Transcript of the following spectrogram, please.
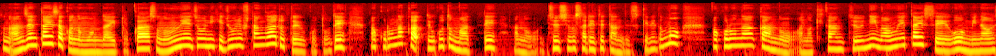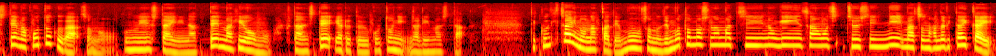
その安全対策の問題とかその運営上に非常に負担があるということで、まあ、コロナ禍ということもあってあの中止をされてたんですけれども、まあ、コロナ禍のあの期間中にま運営体制を見直して、まあ、江東区がその運営主体になって、ま、費用も負担してやるということになりました。で区議会の中でもその地元の砂町の議員さんを中心に、まあ、その花火大会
